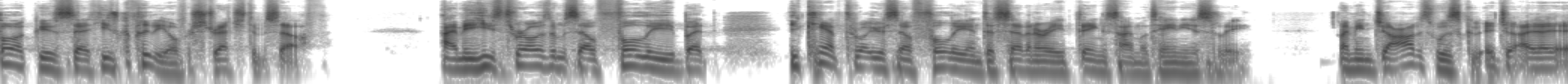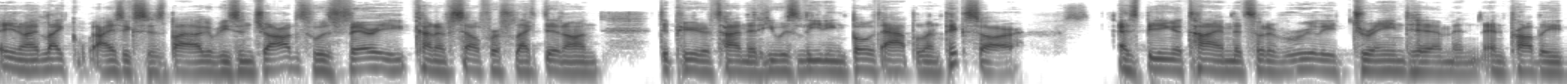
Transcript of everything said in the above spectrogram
book is that he's completely overstretched himself. I mean, he throws himself fully, but you can't throw yourself fully into seven or eight things simultaneously. I mean, Jobs was, you know, I like Isaacson's biographies, and Jobs was very kind of self-reflected on the period of time that he was leading both Apple and Pixar as being a time that sort of really drained him, and and probably,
